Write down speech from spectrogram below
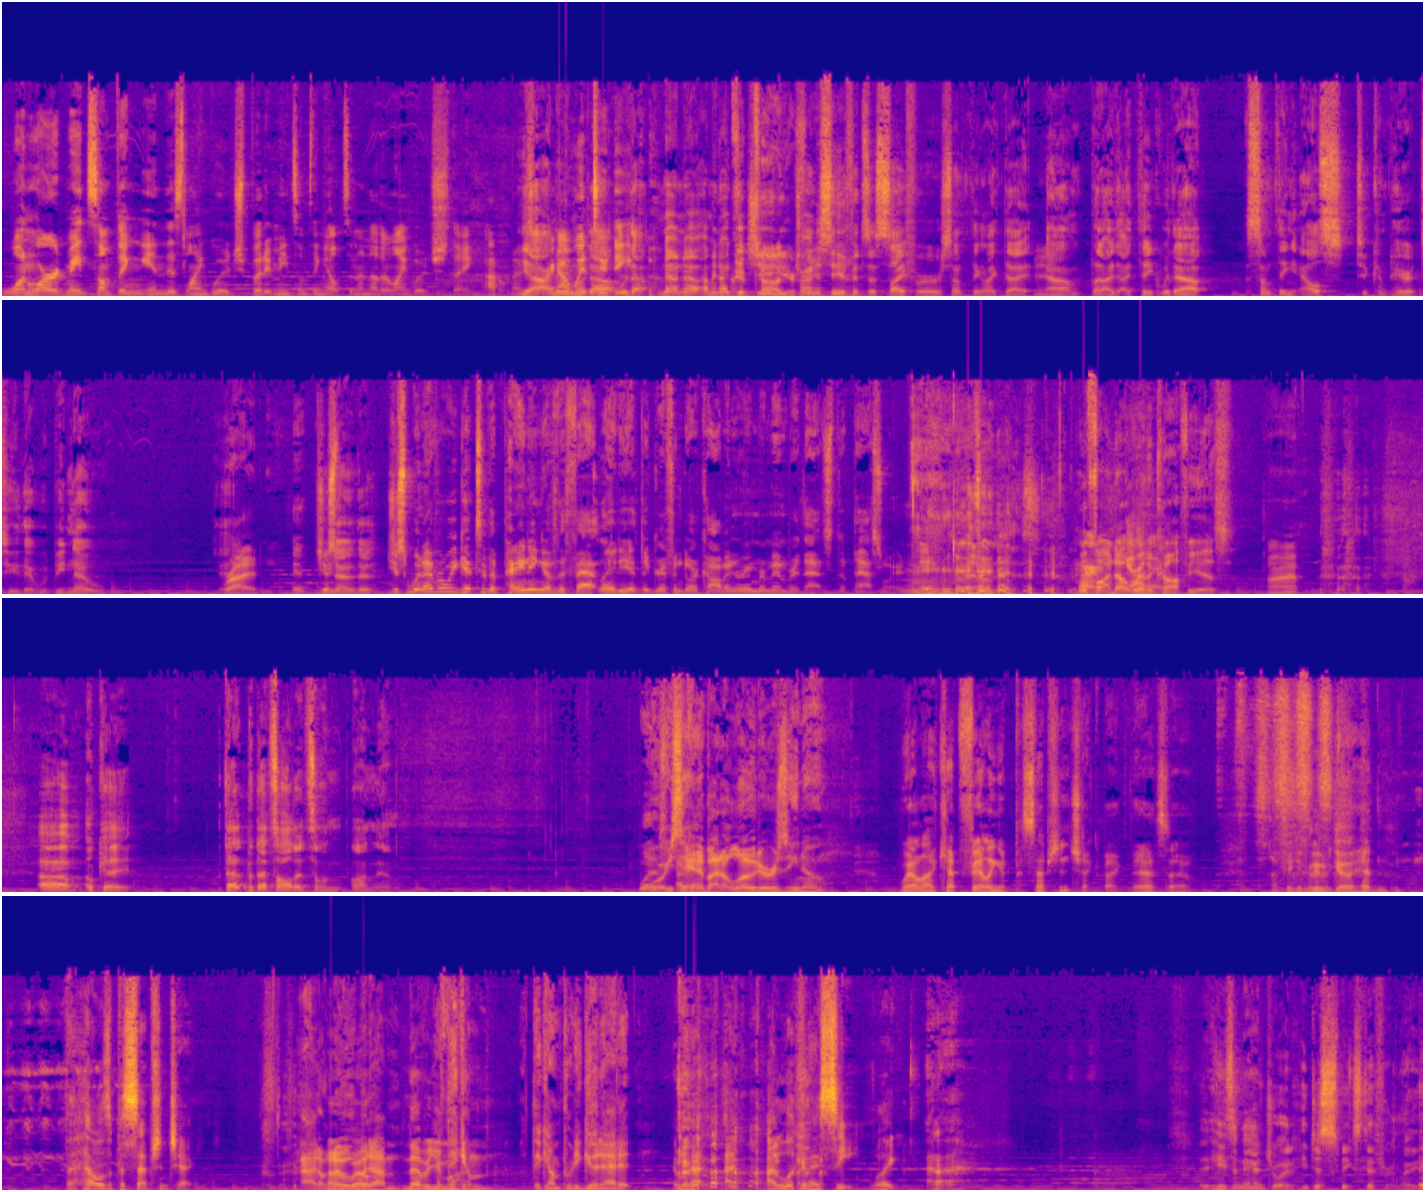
one word means something in this language, but it means something else in another language thing. I don't know. Yeah, Sorry, I mean, went without, too deep. without no, no. I mean, I get you. You're trying to see if it's a cipher or something like that. Um, but I, I think without something else to compare it to, there would be no. Right. It just, You know, just whenever we get to the painting of the fat lady at the Gryffindor common room, remember that's the password. We'll find out got where the coffee is. All right. okay. That, but that's all that's on on them. Was, What were you saying okay. about a loader, Zeno? Well, I kept failing a perception check back there, so I figured we would go ahead and. the hell is a perception check? I don't Oh, know, well, but um, never you I think mind. I'm, I think I'm pretty good at it. I mean, I, I, I look and I see. Like, uh, He's an android. He just speaks differently. he,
